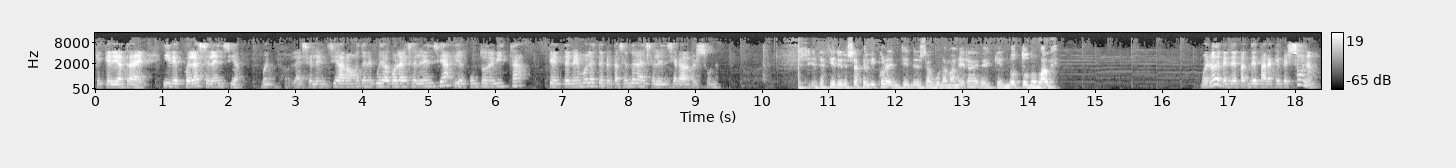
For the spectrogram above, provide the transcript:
que quería traer. Y después la excelencia. Bueno, la excelencia, vamos a tener cuidado con la excelencia y el punto de vista que tenemos, la interpretación de la excelencia cada persona. Es decir, en esa película entiendes de alguna manera que no todo vale. Bueno, depende de, pa- de para qué persona.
